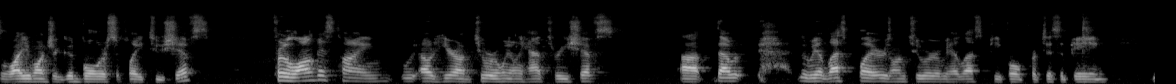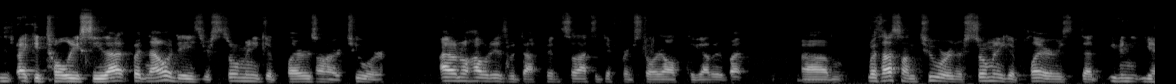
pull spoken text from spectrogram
why you want your good bowlers to play two shifts, for the longest time out here on tour, we only had three shifts. Uh, that we had less players on tour, we had less people participating. I could totally see that, but nowadays there's so many good players on our tour I don't know how it is with duckpin, so that's a different story altogether. But um, with us on tour, there's so many good players that even you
